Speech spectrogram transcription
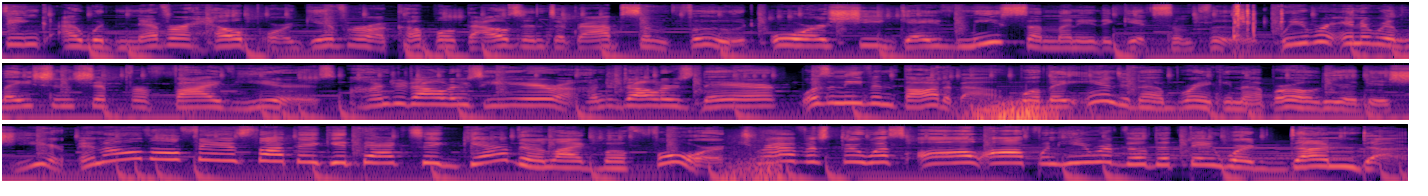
think I would never help or give her a couple thousand to grab some food, or she gave me some money to get some food. We were in a relationship for five years. $100 here, $100 there, wasn't even thought about. Well, they ended up breaking up earlier this year. And although fans thought they'd get back together like before, Travis threw us all off when he revealed that they were done done.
